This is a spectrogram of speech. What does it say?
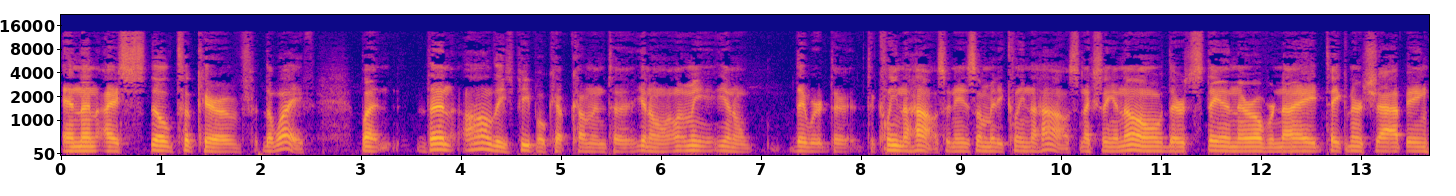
and then I still took care of the wife. But then all these people kept coming to, you know, let me, you know, they were to, to clean the house. I needed somebody to clean the house. Next thing you know, they're staying there overnight, taking her shopping.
